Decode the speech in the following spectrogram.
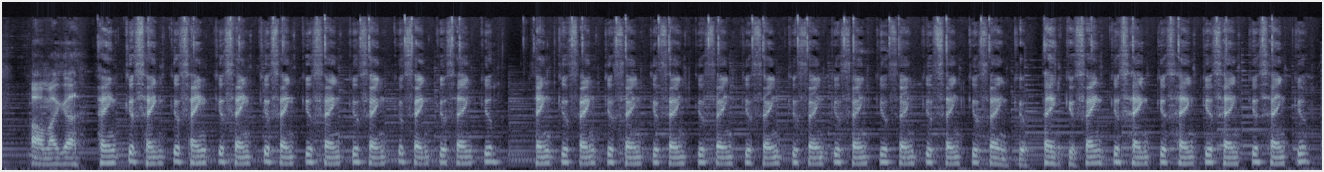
Oh my god. Thank you, thank you, thank you, thank you, thank you, thank you, thank you, thank you, thank you. Thank you, thank you, thank you, thank you, thank you, thank you, thank you, thank you, thank you, thank you, thank you. Thank you, thank you, thank you, thank you, thank you, thank you.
